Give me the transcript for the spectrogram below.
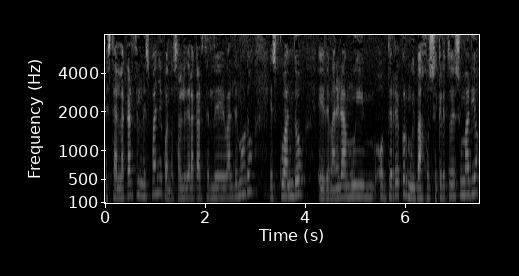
está en la cárcel en España y cuando sale de la cárcel de Valdemoro es cuando eh, de manera muy off the record, muy bajo secreto de sumario,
